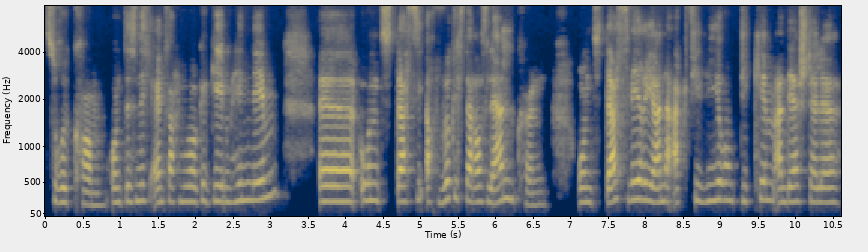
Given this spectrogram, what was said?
zurückkommen und es nicht einfach nur gegeben hinnehmen äh, und dass Sie auch wirklich daraus lernen können. Und das wäre ja eine Aktivierung, die Kim an der Stelle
